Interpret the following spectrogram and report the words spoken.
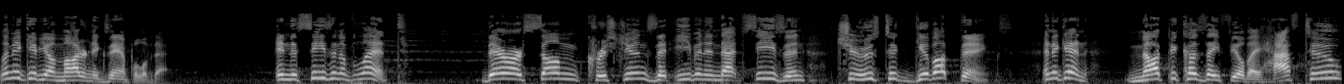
Let me give you a modern example of that. In the season of Lent, there are some Christians that even in that season choose to give up things. And again, not because they feel they have to,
